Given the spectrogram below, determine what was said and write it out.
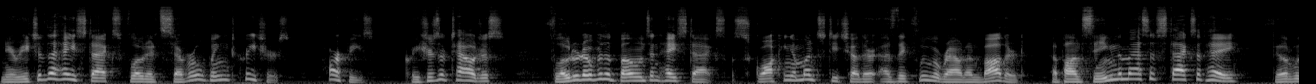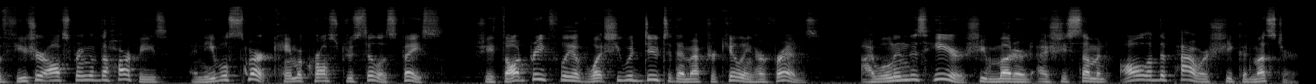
Near each of the haystacks floated several winged creatures, harpies, creatures of Talgus, floated over the bones and haystacks, squawking amongst each other as they flew around unbothered. Upon seeing the massive stacks of hay, filled with future offspring of the harpies, an evil smirk came across Drusilla's face. She thought briefly of what she would do to them after killing her friends. I will end this here, she muttered as she summoned all of the power she could muster.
